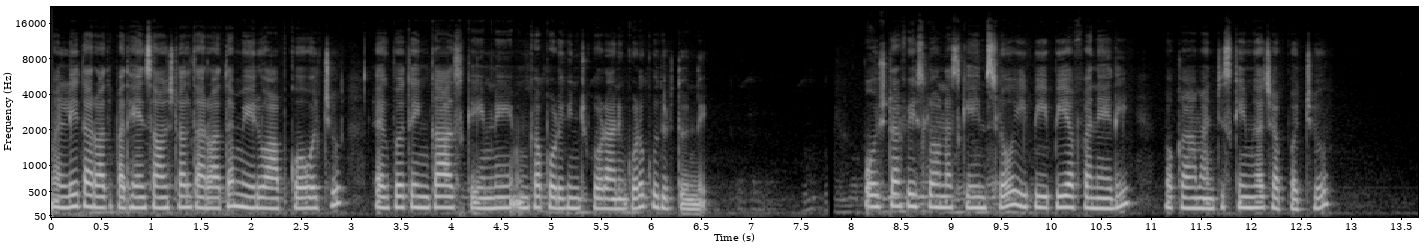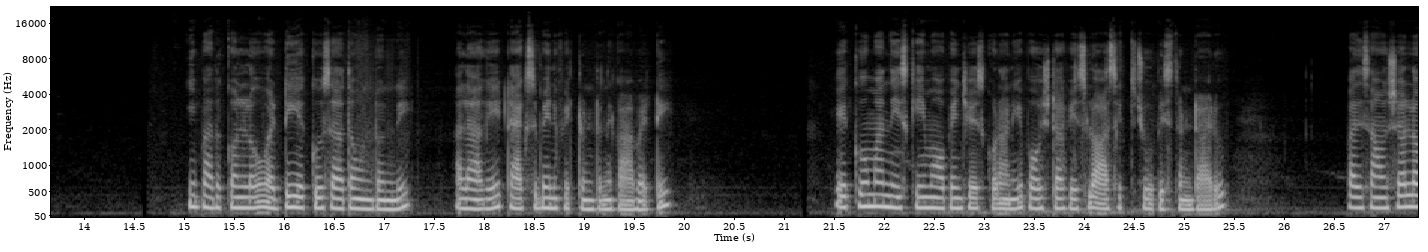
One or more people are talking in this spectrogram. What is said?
మళ్ళీ తర్వాత పదిహేను సంవత్సరాల తర్వాత మీరు ఆపుకోవచ్చు. లేకపోతే ఇంకా ఆ స్కీమ్ని ఇంకా పొడిగించుకోవడానికి కూడా కుదురుతుంది. పోస్ట్ ఆఫీస్లో ఉన్న స్కీమ్స్లో ఈ పీపీఎఫ్ అనేది ఒక మంచి స్కీమ్గా చెప్పొచ్చు. ఈ పథకంలో వడ్డీ ఎక్కువ శాతం ఉంటుంది. అలాగే ట్యాక్స్ బెనిఫిట్ ఉంటుంది కాబట్టి. ఎక్కువ మంది ఈ స్కీమ్ ఓపెన్ చేసుకోవడానికి పోస్ట్ ఆఫీస్లో ఆసక్తి చూపిస్తుంటారు. పది సంవత్సరాల్లో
